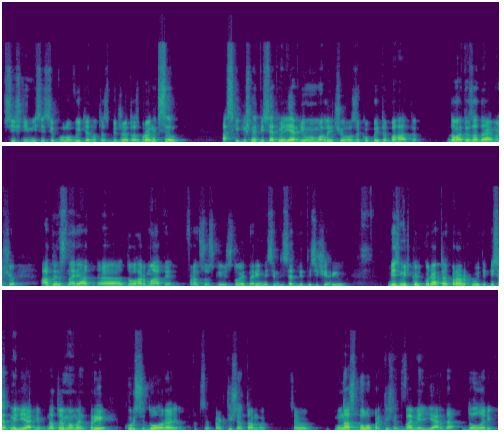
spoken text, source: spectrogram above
в січні місяці було витягнуто з бюджету збройних сил. А скільки ж на 50 мільярдів ми могли чого закупити багато? Давайте згадаємо, що один снаряд е, до гармати французької стоїть на рівні 72 тисячі гривень. Візьміть калькулятор, прорахуйте. 50 мільярдів. На той момент при курсі долара це практично там. Це у нас було практично 2 мільярда доларів.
